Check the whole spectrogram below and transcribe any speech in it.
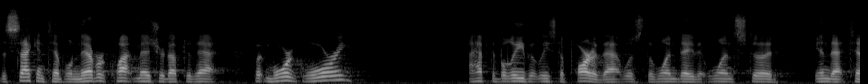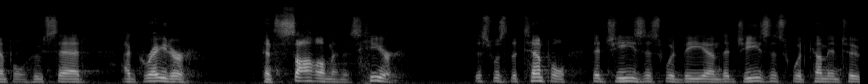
The second temple never quite measured up to that. But more glory, I have to believe at least a part of that was the one day that one stood in that temple who said, A greater than Solomon is here. This was the temple that Jesus would be in, that Jesus would come into.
